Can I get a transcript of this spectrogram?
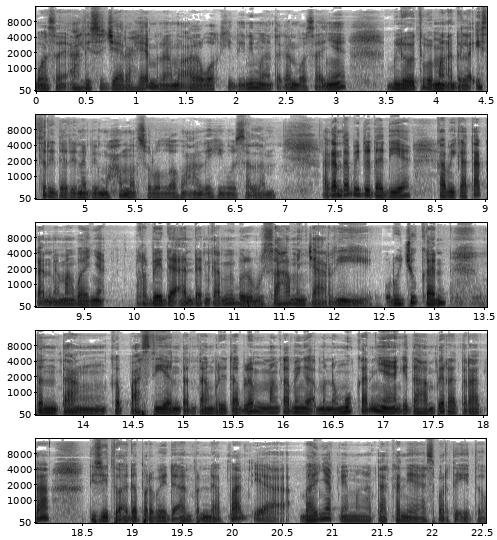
bahwasanya ahli sejarah ya bernama Al-Waqidi ini mengatakan bahwasanya beliau itu memang adalah istri dari Nabi Muhammad Shallallahu alaihi wasallam. Akan tapi itu tadi ya kami katakan memang banyak perbedaan dan kami berusaha mencari rujukan tentang kepastian tentang berita beliau. Memang kami nggak menemukannya. Kita hampir rata-rata di situ ada perbedaan pendapat. Ya banyak yang mengatakan ya seperti itu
